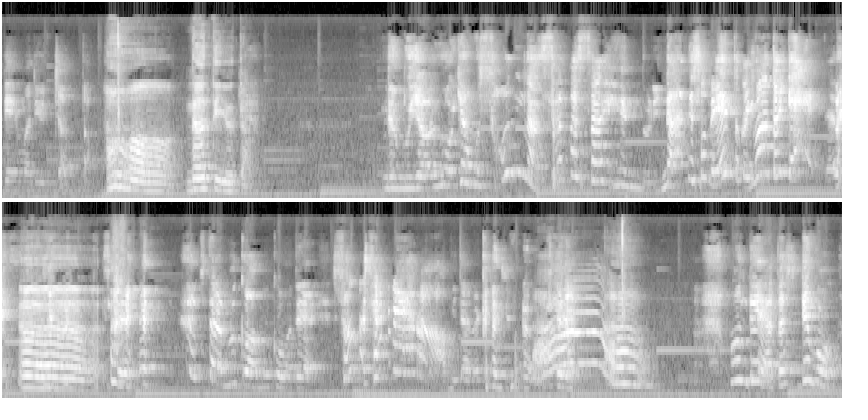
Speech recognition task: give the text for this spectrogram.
電話で言っちゃった。ああなんて言うた？んでもいやもういやもうそんなん探さへんのになんでそのえとか言わんといてみたいなあ そしたら向こうは向こうで「そんなんしゃべれやろ!」みたいな感じになって。あほんで私でも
